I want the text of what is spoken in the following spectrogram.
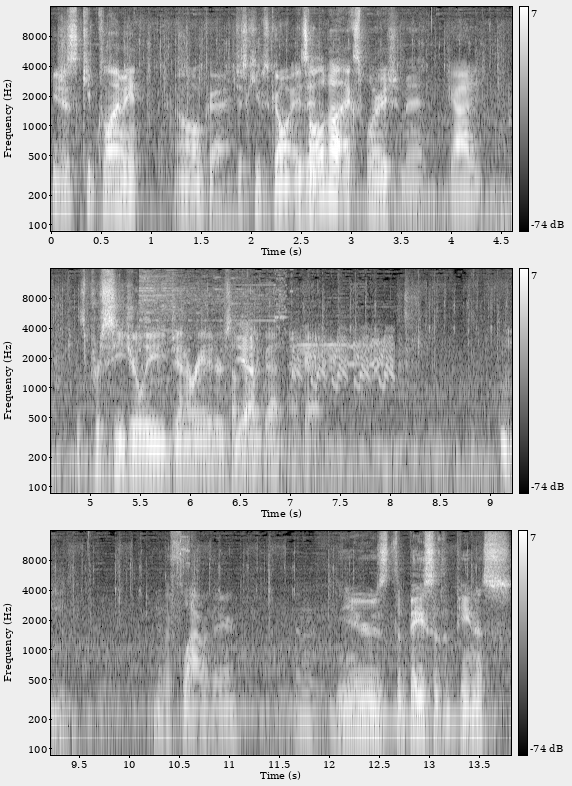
You just keep climbing. Oh, okay. It just keeps going. Is It's it? all about exploration, man. Got it. It's procedurally generated or something Yeah. like that. Okay. Hmm. Another flower there. And here's the base of the penis.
